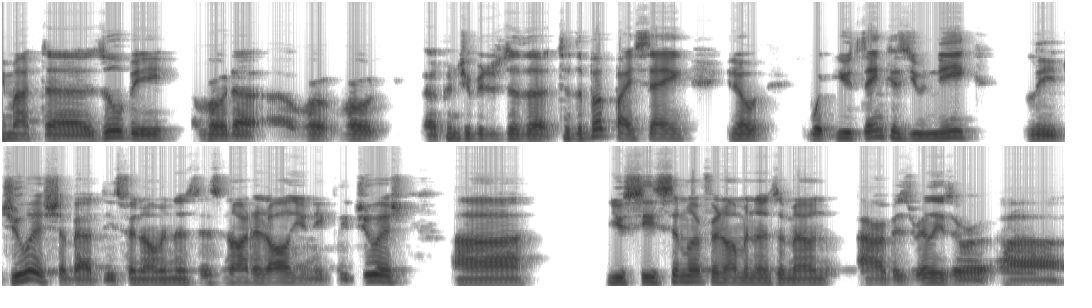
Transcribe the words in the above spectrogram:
Himat Zubi wrote a wrote, wrote contributed to the to the book by saying, you know, what you think is uniquely Jewish about these phenomena is not at all uniquely Jewish. Uh, you see similar phenomena among Arab Israelis or uh,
